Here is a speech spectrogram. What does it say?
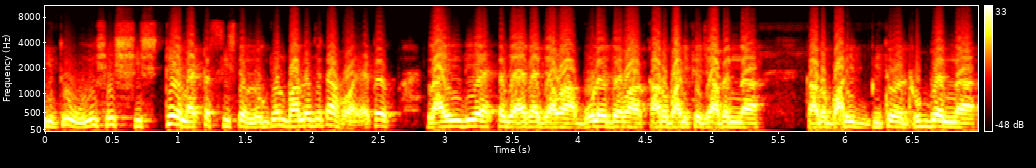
কিন্তু উনি সেই সিস্টেম একটা সিস্টেম লোকজন বাড়লে যেটা হয়, একটা লাইন দিয়ে একটা জায়গায় যাওয়া, বলে দেওয়া, কারও বাড়িতে যাবেন না, কারও বাড়ির ভিতরে ঢুকবেন না,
